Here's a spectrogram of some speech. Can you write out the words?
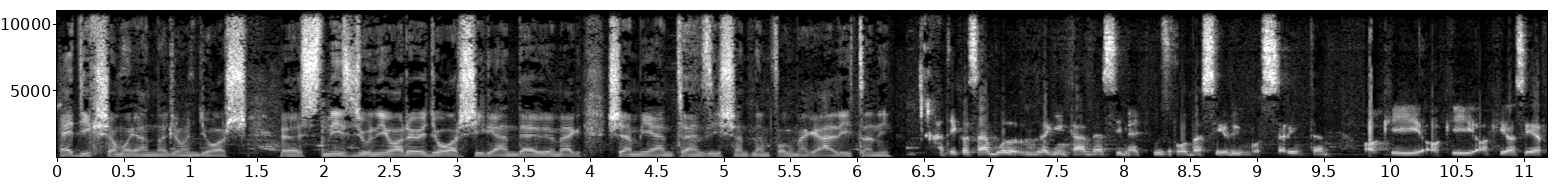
egyik sem olyan nagyon gyors. Smith Junior ő gyors, igen, de ő meg semmilyen transition nem fog megállítani. Hát igazából leginkább Wesley Matthewsról beszélünk most szerintem, aki, aki, aki azért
